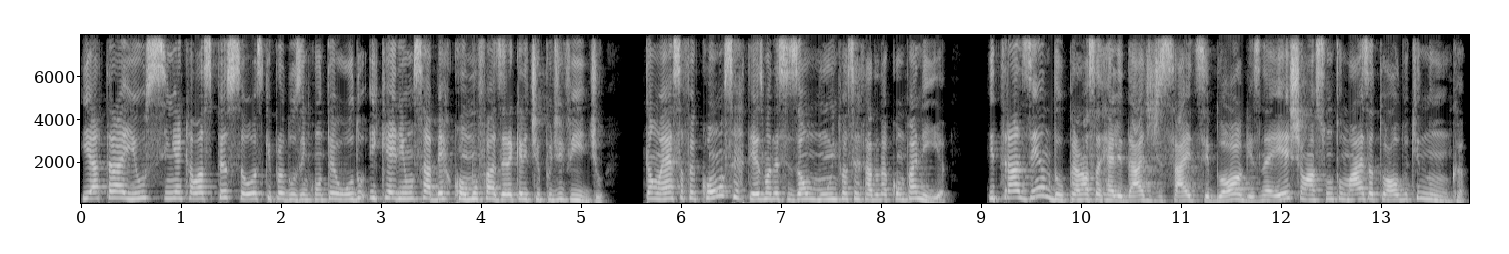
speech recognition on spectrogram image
e atraiu sim aquelas pessoas que produzem conteúdo e queriam saber como fazer aquele tipo de vídeo. Então, essa foi com certeza uma decisão muito acertada da companhia. E trazendo para nossa realidade de sites e blogs, né, este é um assunto mais atual do que nunca.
